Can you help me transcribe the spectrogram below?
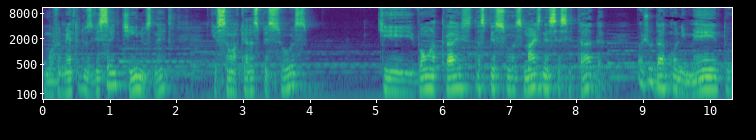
do movimento dos vicentinos, né? Que são aquelas pessoas que vão atrás das pessoas mais necessitadas para ajudar com alimento,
